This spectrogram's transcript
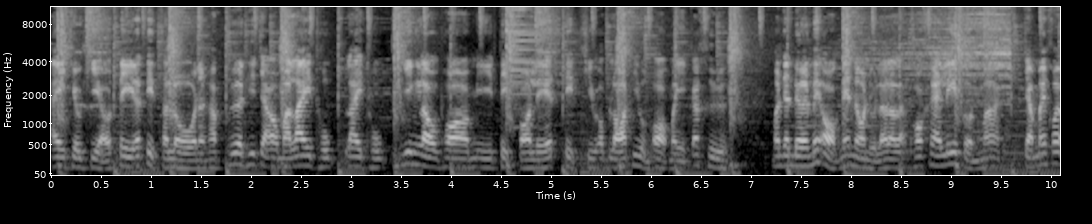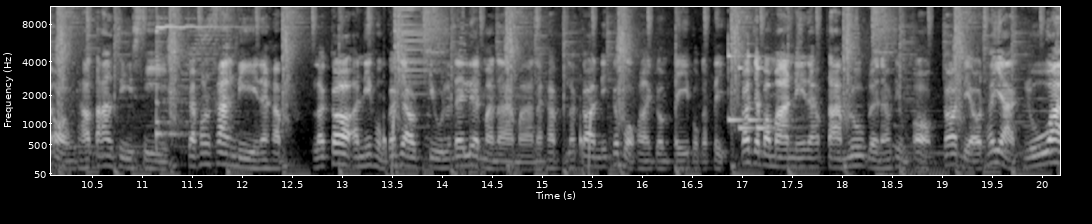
ไอเขียวๆตีแล้วติดสโลนะครับ เพื่อที่จะเอามาไล่ทุบ ไล่ทุบ ยิ่งเราพอมีติด forest ติด kill of loss ที่ผมออกมาอีกก็คือ มันจะเดินไม่ออกแน่นอนอยู่แล้วละเพราะแครี่ส่วนมากจะไม่ค่อยออกรองเท้าต้าน CC จะค่อนข้างดีนะครับ แล้วก็อันนี้ผมก็จะเอาคิวแล้วได้เลือดมานามานะครับ แล้วก็อันนี้ก็บวกพลังโจมตีปกติ ก็จะประมาณนี้นะครับ ตามรูปเลยนะครับที่ผมออก ก็เดี๋ยวถ้าอยากรู้ว่า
